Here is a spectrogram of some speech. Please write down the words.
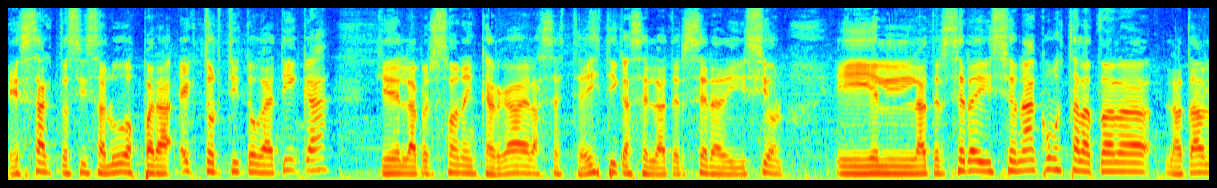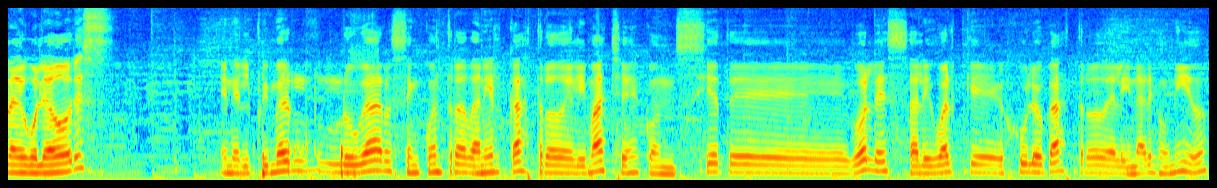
Exacto, sí, saludos para Héctor Tito Gatica, que es la persona encargada de las estadísticas en la tercera división. Y en la tercera división A, ¿cómo está la tabla, la tabla de goleadores? En el primer lugar se encuentra Daniel Castro de Limache con 7 goles, al igual que Julio Castro de Linares Unido.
